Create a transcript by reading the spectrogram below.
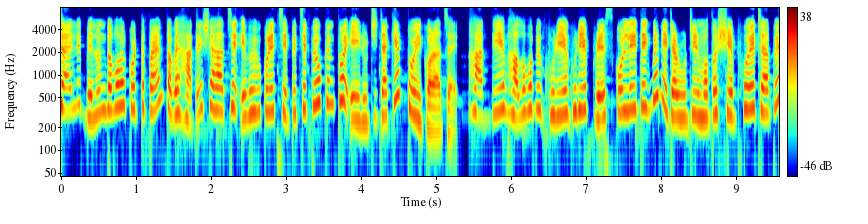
চাইলে বেলুন ব্যবহার করতে পারেন, তবে হাতের সাহায্যে এভাবে করে চেপে চেপেও কিন্তু এই রুটিটাকে তৈরি করা যায়। হাত দিয়ে ভালোভাবে ঘুরিয়ে ঘুরিয়ে প্রেস করলেই দেখবেন এটা রুটির মতো শেপ হয়ে যাবে।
